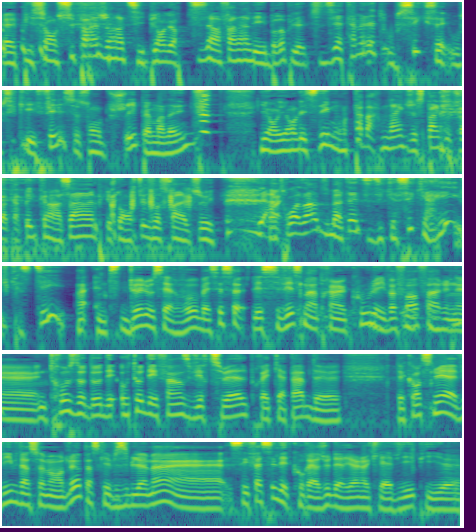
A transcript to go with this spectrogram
Euh, puis ils sont super gentils, puis ils ont leurs petits-enfants dans les bras. Puis là, tu te dis, attends minute, où c'est que, c'est- où c'est que les fils se sont touchés? Puis à un moment donné, vite, ils ont, ils ont décidé, mon tabarnak, j'espère que tu vas attraper le cancer puis que ton fils va se faire tuer. À Ouais. 3 heures du matin, tu te dis, qu'est-ce qui arrive, Christy? Ouais, une petite bulle au cerveau. Ben c'est ça. Le civisme en prend un coup. Là. Il va falloir faire une, euh, une trousse d'auto- autodéfense virtuelle pour être capable de, de continuer à vivre dans ce monde-là, parce que visiblement, euh, c'est facile d'être courageux derrière un clavier puis euh,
